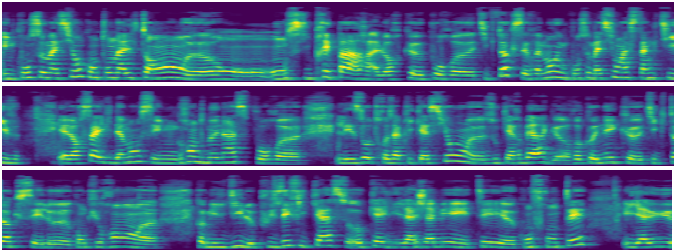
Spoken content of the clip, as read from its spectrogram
une consommation quand on a le temps, on, on s'y prépare. Alors que pour TikTok c'est vraiment une consommation instinctive. Et alors ça évidemment c'est une grande menace pour euh, les autres applications. Euh, Zuckerberg reconnaît que TikTok, c'est le concurrent, euh, comme il dit, le plus efficace auquel il a jamais été confronté. Il y a eu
